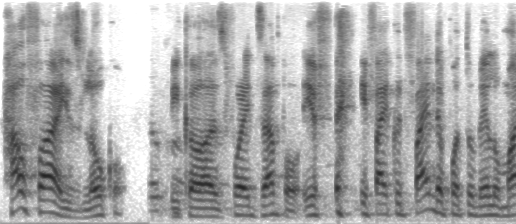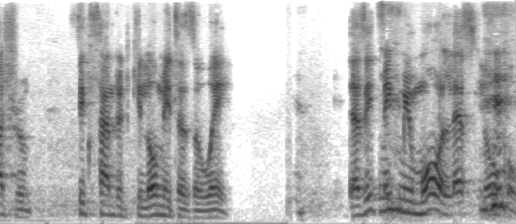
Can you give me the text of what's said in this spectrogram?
how far is local because for example if if i could find a portobello mushroom 600 kilometers away does it make me more or less local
